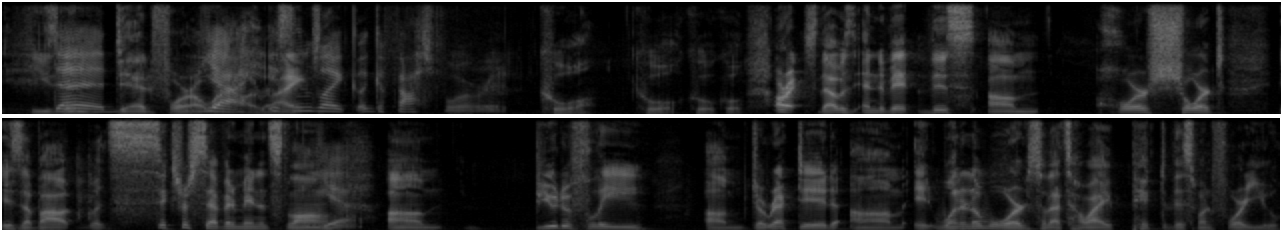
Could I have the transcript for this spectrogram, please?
he's dead. been dead for a yeah, while, it right? seems like like a fast forward. Cool, cool, cool, cool. All right, so that was the end of it. This um, horror short is about what six or seven minutes long. Yeah. Um, beautifully um, directed. Um, it won an award, so that's how I picked this one for you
